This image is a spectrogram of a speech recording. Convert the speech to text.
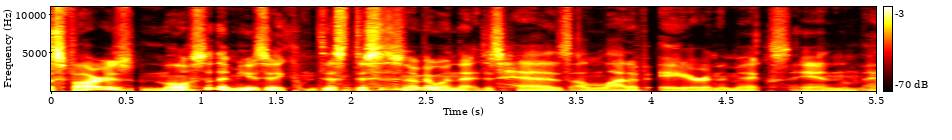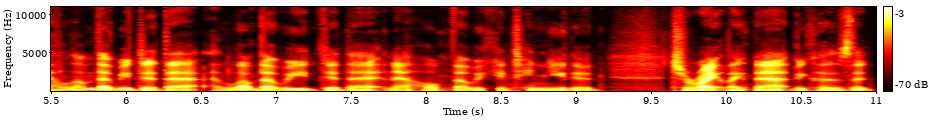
as far as most of the music, this this is another one that just has a lot of air in the mix, and I love that we did that. I love that we did that, and I hope that we continue to to write like that because it,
